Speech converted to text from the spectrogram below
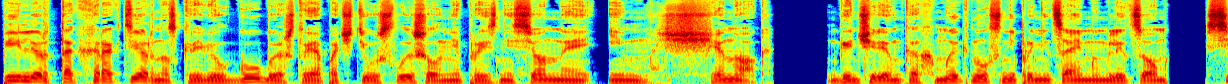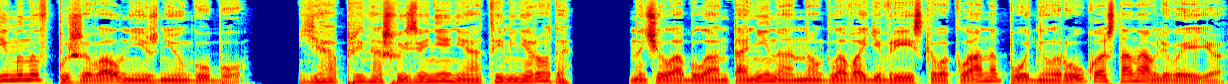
Пиллер так характерно скривил губы, что я почти услышал непроизнесенное им «щенок». Гончаренко хмыкнул с непроницаемым лицом. Симонов пожевал нижнюю губу. «Я приношу извинения от имени рода», Начала была Антонина, но глава еврейского клана поднял руку, останавливая ее.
